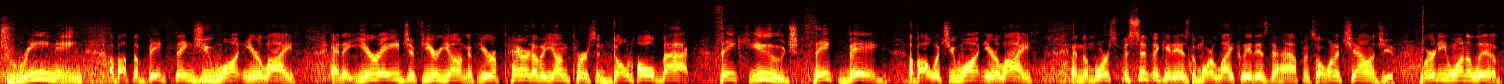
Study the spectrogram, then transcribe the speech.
dreaming about the big things you want in your life. And at your age, if you're young, if you're a parent of a young person, don't hold back. Think huge. Think big about what you want in your life. And the more specific it is, the more likely it is to happen. So I want to challenge you. Where do you want to live?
